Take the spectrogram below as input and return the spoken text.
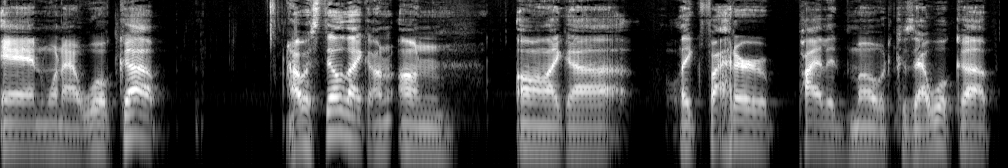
And when I woke up, I was still like on on on like a like fighter pilot mode because I woke up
